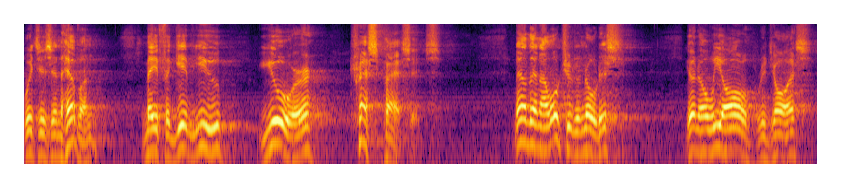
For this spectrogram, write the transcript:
which is in heaven, may forgive you your trespasses. Now then, I want you to notice, you know, we all rejoice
